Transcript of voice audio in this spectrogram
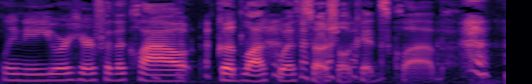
We knew you were here for the clout. Good luck with Social Kids Club.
